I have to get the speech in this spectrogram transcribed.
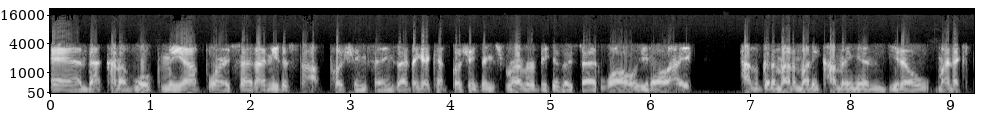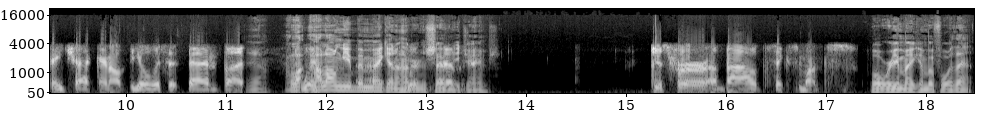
And that kind of woke me up where I said, I need to stop pushing things. I think I kept pushing things forever because I said, well, you know, I have a good amount of money coming in, you know, my next paycheck and I'll deal with it then. But Yeah. How, with, how long you been making uh, 170, with- James? just for about six months. What were you making before that?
